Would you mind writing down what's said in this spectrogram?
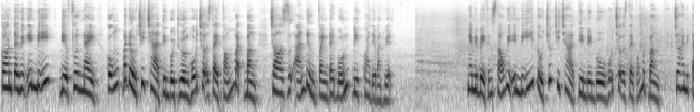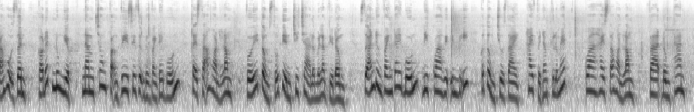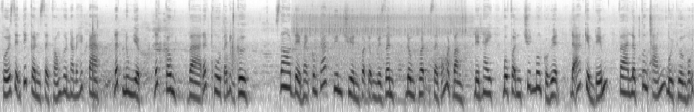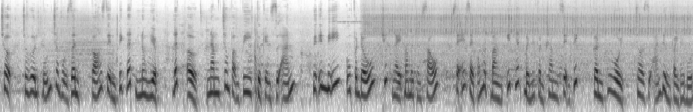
Còn tại huyện Yên Mỹ, địa phương này cũng bắt đầu chi trả tiền bồi thường hỗ trợ giải phóng mặt bằng cho dự án đường vành đai 4 đi qua địa bàn huyện. Ngày 17 tháng 6, huyện Yên Mỹ tổ chức chi trả tiền đền bù hỗ trợ giải phóng mặt bằng cho 28 hộ dân có đất nông nghiệp nằm trong phạm vi xây dựng đường vành đai 4 tại xã Hoàn Long với tổng số tiền chi trả là 15 tỷ đồng. Dự án đường vành đai 4 đi qua huyện Yên Mỹ có tổng chiều dài 2,5 km qua hai xã Hoàn Long và Đồng Than với diện tích cần giải phóng hơn 50 ha, đất nông nghiệp, đất công và đất khu tái định cư. Do đẩy mạnh công tác tuyên truyền vận động người dân đồng thuận giải phóng mặt bằng, đến nay bộ phận chuyên môn của huyện đã kiểm đếm và lập phương án bồi thường hỗ trợ cho hơn 400 hộ dân có diện tích đất nông nghiệp, đất ở nằm trong phạm vi thực hiện dự án. Huyện Yên Mỹ cũng phấn đấu trước ngày 30 tháng 6 sẽ giải phóng mặt bằng ít nhất 70% diện tích cần thu hồi cho dự án đường vành đai 4.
